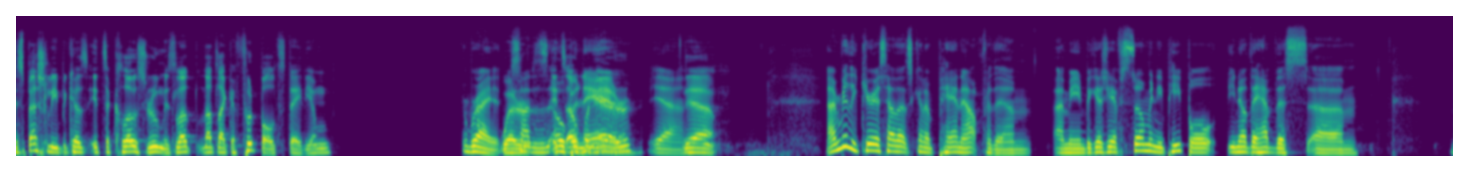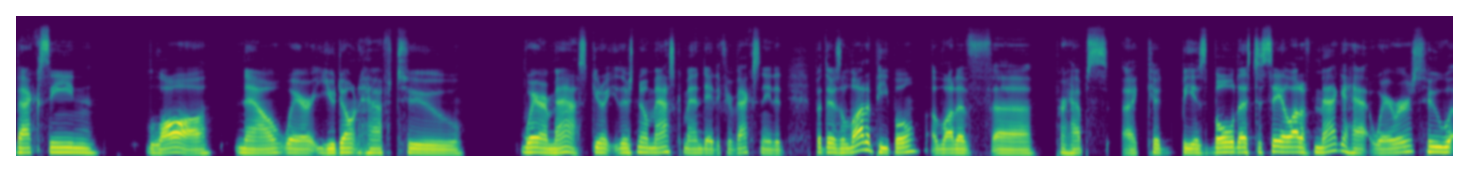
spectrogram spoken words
especially because it's a closed room. It's not not like a football stadium. Right. where it's not as open, open air. air. Yeah. Yeah, I'm really curious how that's going to pan out for them. I mean, because you have so many people, you know, they have this um, vaccine law now where you don't have to wear a mask. You know, there's no mask mandate if you're vaccinated, but there's a lot of people, a lot of uh, perhaps I could be as bold as to say a lot of MAGA hat wearers who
